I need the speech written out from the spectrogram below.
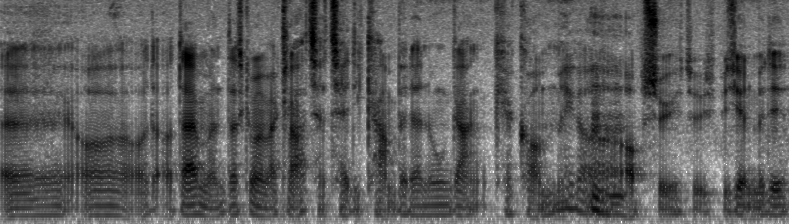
Øh, og og, og der, man, der skal man være klar til at tage de kampe, der nogle gange kan komme, ikke? og mm. opsøge, specielt med det,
